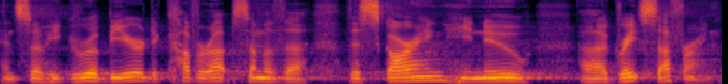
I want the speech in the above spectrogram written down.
And so he grew a beard to cover up some of the, the scarring. He knew uh, great suffering.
